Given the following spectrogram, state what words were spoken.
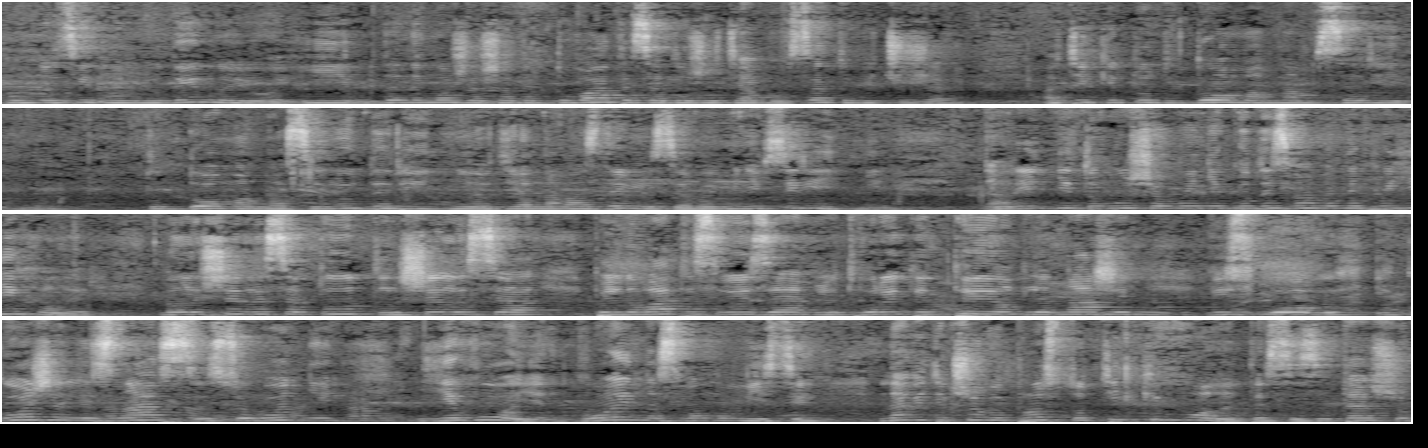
повноцінною людиною і де не можеш адаптуватися до життя, бо все тобі чуже. А тільки тут вдома нам все рідне. Тут вдома в нас люди рідні. От я на вас дивлюся, ви мені всі рідні. А рідні, тому що ми нікуди з вами не поїхали. Ми лишилися тут, лишилися пильнувати свою землю, творити тил для наших військових. І кожен із нас сьогодні є воїн, воїн на своєму місці. Навіть якщо ви просто тільки молитеся за те, щоб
